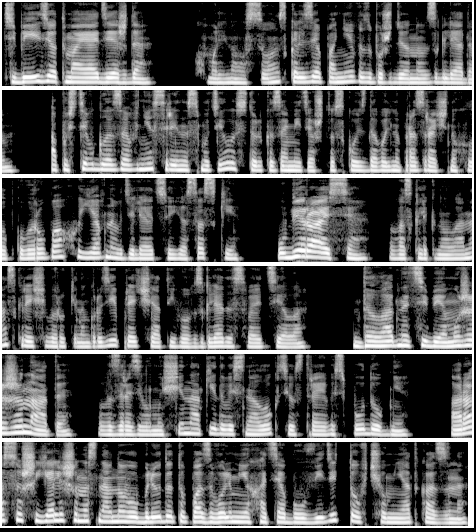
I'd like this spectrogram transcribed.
«Тебе идет моя одежда», — ухмыльнулся он, скользя по ней возбужденным взглядом. Опустив глаза вниз, Рина смутилась, только заметив, что сквозь довольно прозрачную хлопковую рубаху явно выделяются ее соски. «Убирайся!» — воскликнула она, скрещивая руки на груди и пряча от его взгляда свое тело. «Да ладно тебе, мы же женаты!» — возразил мужчина, откидываясь на локти, устраиваясь поудобнее. «А раз уж я лишен основного блюда, то позволь мне хотя бы увидеть то, в чем мне отказано.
